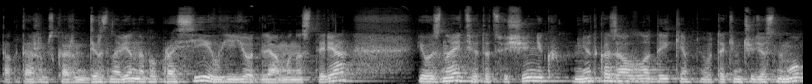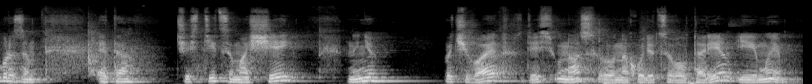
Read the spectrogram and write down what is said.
так даже, скажем, дерзновенно попросил ее для монастыря, и вы знаете, этот священник не отказал владыке. И вот таким чудесным образом это частица мощей ныне почивает здесь у нас, э, находится в алтаре, и мы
